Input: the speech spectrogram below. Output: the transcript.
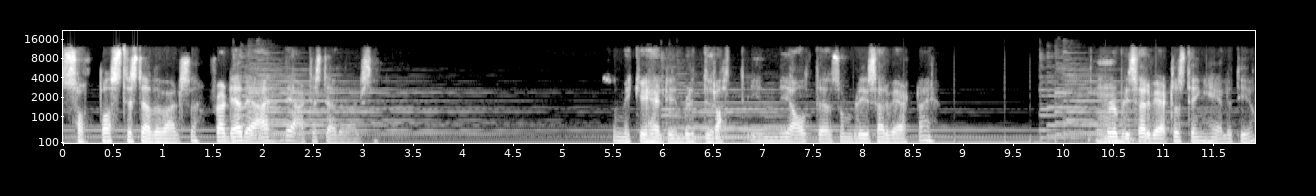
såpass tilstedeværelse. For det er det det er. Det er tilstedeværelse. Som ikke hele tiden blir dratt inn i alt det som blir servert deg. For det Mm. blir servert oss ting hele tida.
